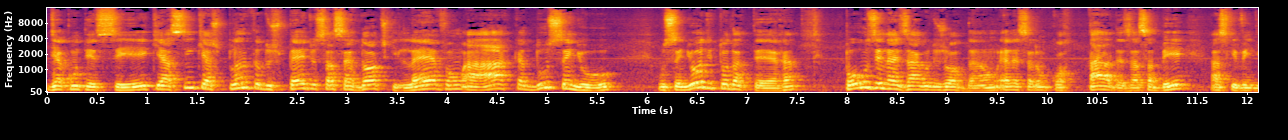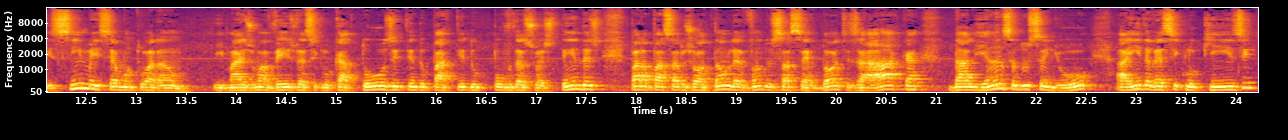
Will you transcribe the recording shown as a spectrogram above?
de acontecer que assim que as plantas dos pés dos sacerdotes que levam a arca do Senhor, o Senhor de toda a terra, pousem nas águas do Jordão, elas serão cortadas, a saber, as que vêm de cima e se amontoarão e mais uma vez, versículo 14: tendo partido o povo das suas tendas para passar o Jordão, levando os sacerdotes a arca da aliança do Senhor. Ainda, versículo 15:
